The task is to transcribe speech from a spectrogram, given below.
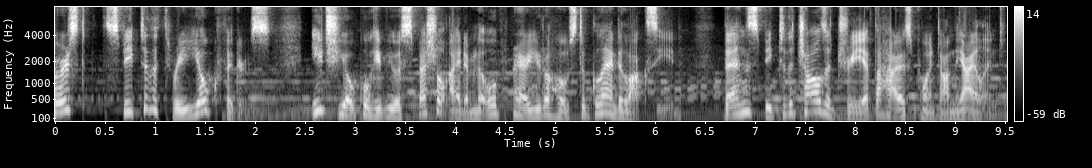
First, speak to the three yoke figures. Each yoke will give you a special item that will prepare you to host a Glandilock seed. Then speak to the Chalaza tree at the highest point on the island.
